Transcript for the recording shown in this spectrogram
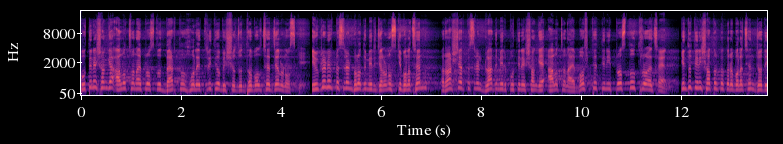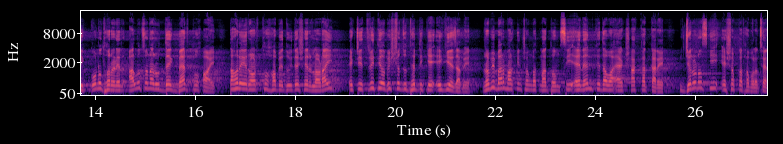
পুতিনের সঙ্গে আলোচনায় প্রস্তুত ব্যর্থ হলে তৃতীয় বিশ্বযুদ্ধ বলছে জেলোনস্কি। ইউক্রেনের প্রেসিডেন্ট ভলোদিমির জেলোনস্কি বলেছেন, রাশিয়ার প্রেসিডেন্ট ভ্লাদিমির পুতিনের সঙ্গে আলোচনায় বসতে তিনি প্রস্তুত রয়েছেন। কিন্তু তিনি সতর্ক করে বলেছেন, যদি কোনো ধরনের আলোচনার উদ্বেগ ব্যর্থ হয় তাহলে এর অর্থ হবে দুই দেশের লড়াই একটি তৃতীয় বিশ্বযুদ্ধের দিকে এগিয়ে যাবে। রবিবার মার্কিন সংবাদ মাধ্যম সিএনএনকে দেওয়া এক সাক্ষাৎকারে জেলোনস্কি এসব কথা বলেছেন।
